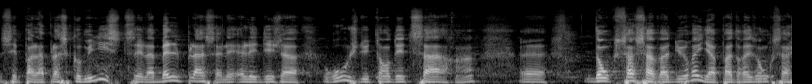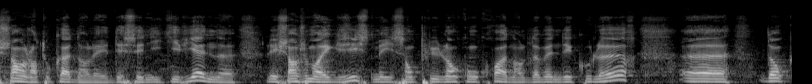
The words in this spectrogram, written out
c'est pas la place communiste, c'est la belle place. Elle est, elle est, déjà rouge du temps des tsars. Hein. Euh, donc ça, ça va durer. Il n'y a pas de raison que ça change, en tout cas dans les décennies qui viennent. Les changements existent, mais ils sont plus lents qu'on croit dans le domaine des couleurs. Euh, donc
